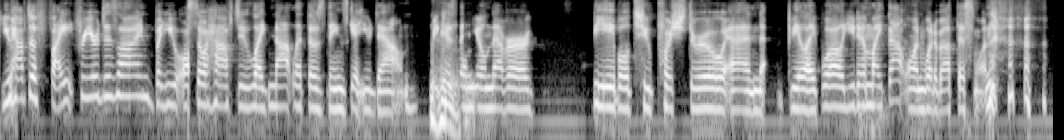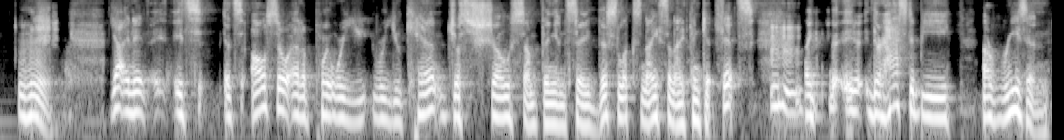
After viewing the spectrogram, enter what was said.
you have to fight for your design, but you also have to like not let those things get you down because then you'll never be able to push through and be like, well, you didn't like that one. What about this one? mm-hmm. Yeah, and it it's it's also at a point where you where you can't just show something and say this looks nice and I think it fits. Mm-hmm. Like it, there has to be a reason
